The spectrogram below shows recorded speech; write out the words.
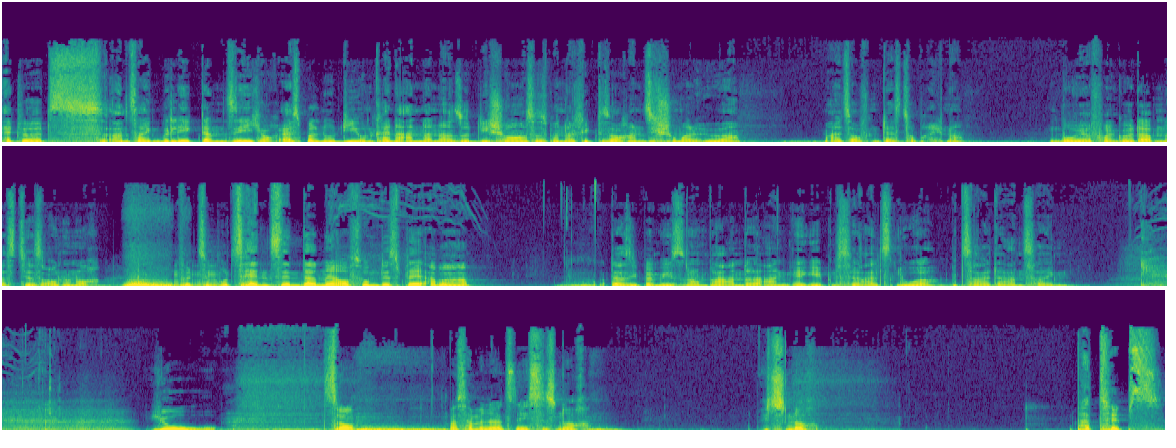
AdWords Anzeigen belegt, dann sehe ich auch erstmal nur die und keine anderen. Also die Chance, dass man da klickt, ist auch an sich schon mal höher als auf dem Desktop-Rechner. Wo wir vorhin gehört haben, dass das auch nur noch 14% sind dann ne, auf so einem Display, aber da sieht bei mir jetzt noch ein paar andere An Ergebnisse als nur bezahlte Anzeigen. Jo, So, was haben wir denn als nächstes noch? Möchtest du noch ein paar Tipps,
